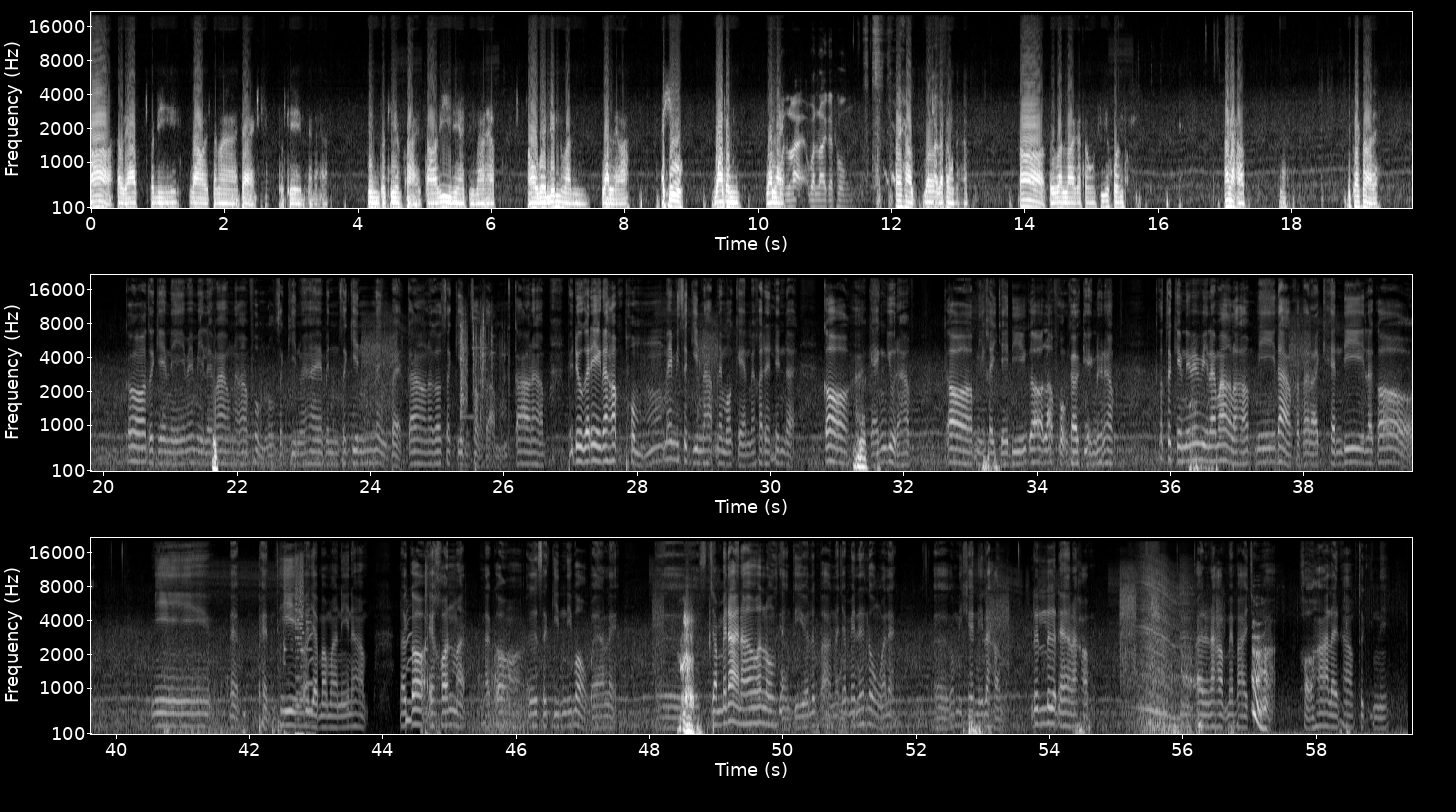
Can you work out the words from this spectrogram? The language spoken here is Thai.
ก็สวัสดีครับ วันนี้เราจะมาแจกตัวเกมกันนะครับ เป็นตัวเกมฝ่ายตอรี่เนี่ยถือมานะครับ เอาไปเล่นวันวันอะไรวะไอคิววันวันอะไรวันลอยวันลอยกระทงใช่ครับ วันลอยกระทงนะครับ ก็เป็นวันลอยกระทงที่คนนั่นแหละครับพี่แจ็คก่อนเลยก็แต่เกมนี้ไม่มีอะไรมากนะครับ ผมลงสกินไว้ให้เป็นสกิน189แล้วก็ สกิน239นะครับไปดูกันเองนะครับ ผมไม่มีสกินนะครับในโมแกนไม่ค่อยได้เล่นเลยก็แก๊งอยู่นะครับ ก็มีใครใจดีก็รับผมเข้าแก๊งด้วยนะครับ ก็แต่เกมนี้ไม่มีอะไรมากหรอกครับ มีดาบกับอะไรแคนดี้แล้วก็มีแบบแผนที่ก็จะประมาณนี้นะครับ แล้วก็ไอคอนหมัดแล้วก็เออสกินที่บอกไปอะไรจำไม่ได้นะว่าลงเสียงตีหรือเปล่าน่าจะไม่ได้ลงว้แหละเออก็มีแค่นี้แหละครับ เลื่อนๆได้นะครับ อะไรนะครับ ไม่บายจ้าขอห้าอะไรนะครับตึกนี้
